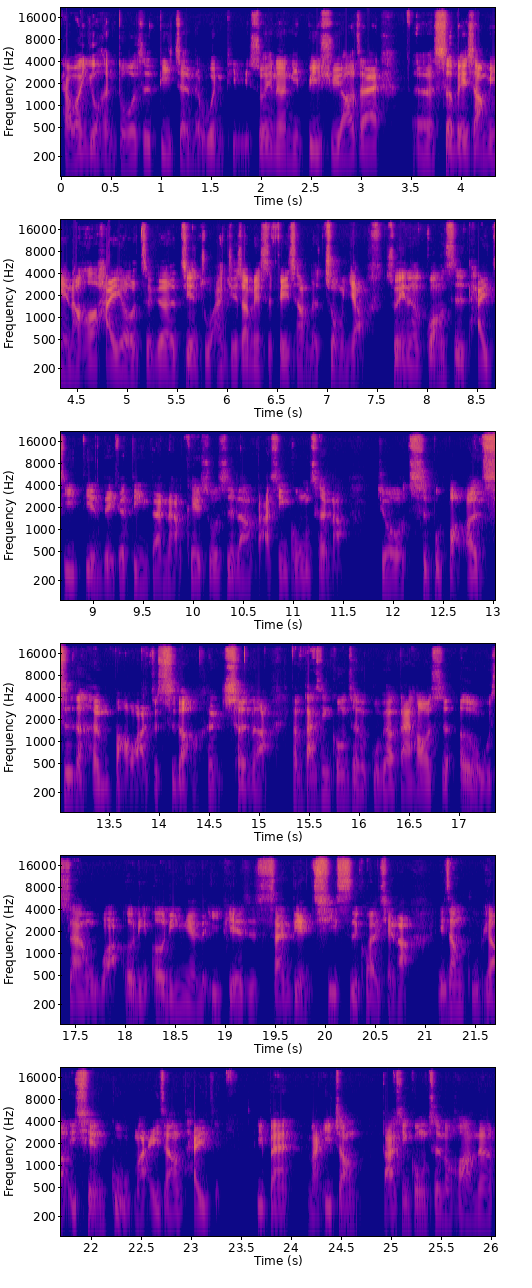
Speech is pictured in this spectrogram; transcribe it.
台湾有很多是地震的问题，所以呢，你必须要在呃设备上面，然后还有这个建筑安全上面是非常的重要。所以呢，光是台积电的一个订单啊，可以说是让达新工程啊。就吃不饱，而、呃、吃得很饱啊，就吃到很撑啊。那么达新工程的股票代号是二五三五啊，二零二零年的 EPS 是三点七四块钱啊。一张股票一千股买一张台，一般买一张达信工程的话呢，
